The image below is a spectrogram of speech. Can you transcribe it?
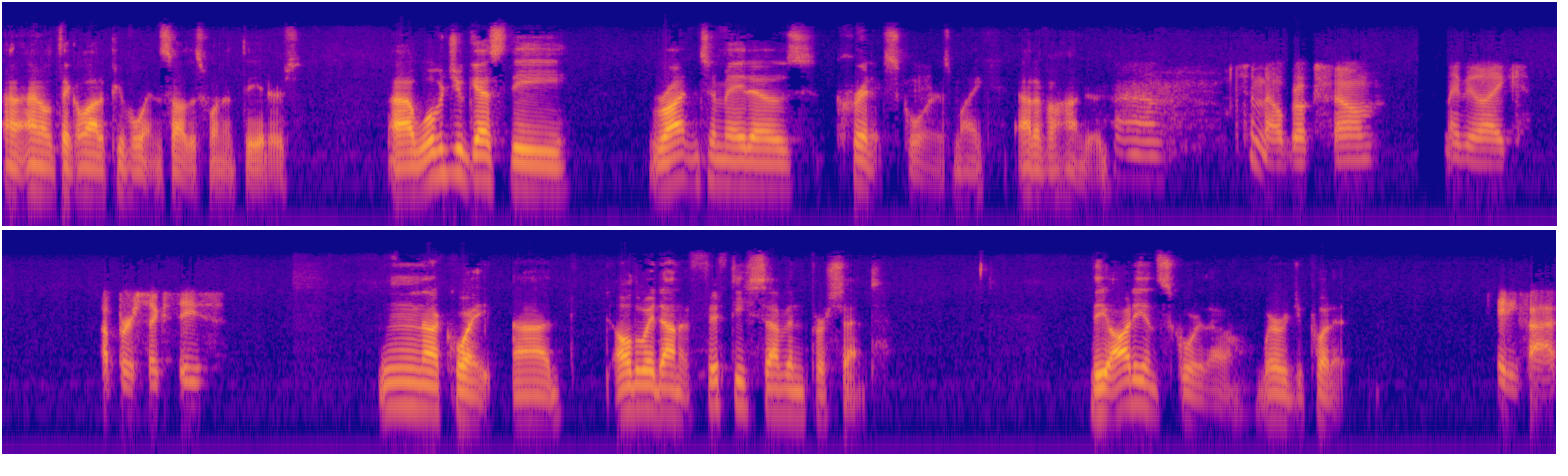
I don't think a lot of people went and saw this one in theaters. Uh, what would you guess the Rotten Tomatoes critic score is, Mike, out of 100? Um, it's a Mel Brooks film. Maybe like upper 60s. Mm, Not quite. Uh, all the way down at 57%. The audience score, though, where would you put it? 85.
